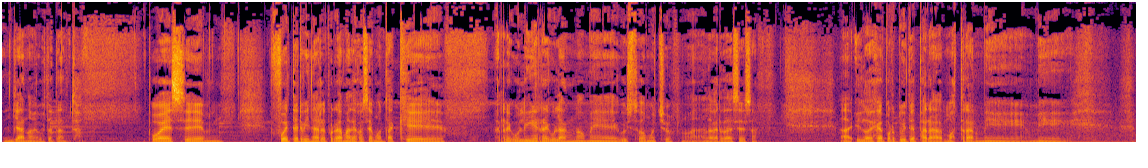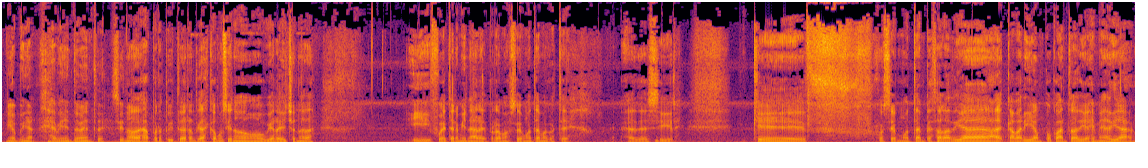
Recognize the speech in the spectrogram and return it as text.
ya no me gusta tanto. Pues em, fue terminar el programa de José Mota que regulí y regular, no me gustó mucho, la verdad es esa. Ah, y lo dejé por Twitter para mostrar mi, mi, mi opinión, evidentemente. Si no lo dejas por Twitter, es como si no hubiera dicho nada. Y fue terminar el programa José Mota, me acosté. Es decir, que José Mota empezó a las 10, acabaría un poco antes de las 10 y media,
